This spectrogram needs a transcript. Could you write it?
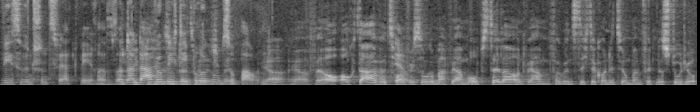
wie es wünschenswert wäre, sondern da wirklich die Brücken zu bauen. Ja, ja. Auch, auch da wird es ja. häufig so gemacht, wir haben Obstteller und wir haben vergünstigte Konditionen beim Fitnessstudio.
